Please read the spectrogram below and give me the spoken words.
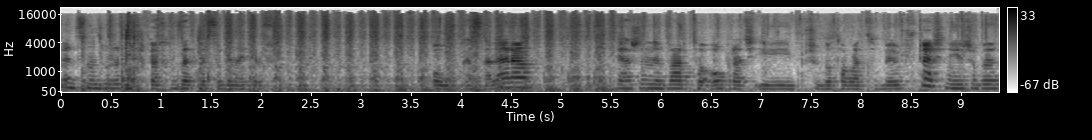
Więc na dużych oczkach zetrę sobie najpierw ołówkę selera. Jarzyny warto obrać i przygotować sobie już wcześniej, żeby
